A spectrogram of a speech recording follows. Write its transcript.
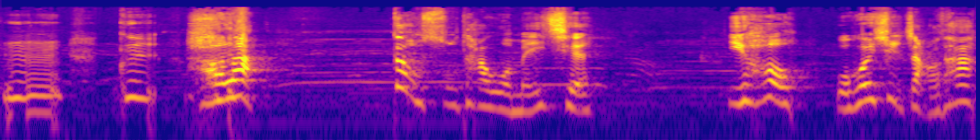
嗯，可好了，告诉他我没钱，以后我会去找他。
